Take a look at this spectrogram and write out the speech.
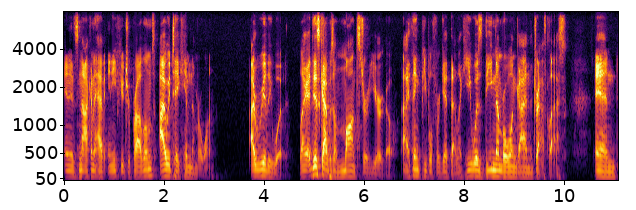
and it's not going to have any future problems, I would take him number one. I really would. Like, this guy was a monster a year ago. I think people forget that. Like, he was the number one guy in the draft class, and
